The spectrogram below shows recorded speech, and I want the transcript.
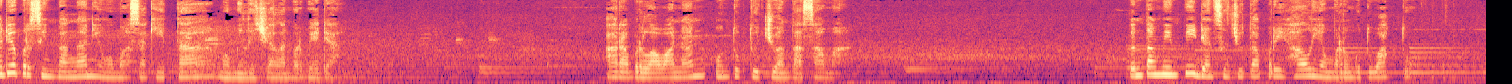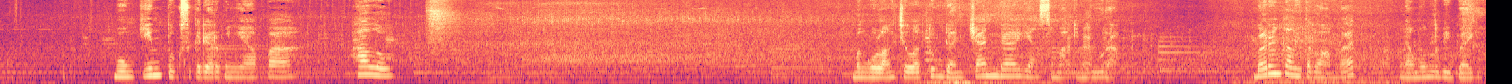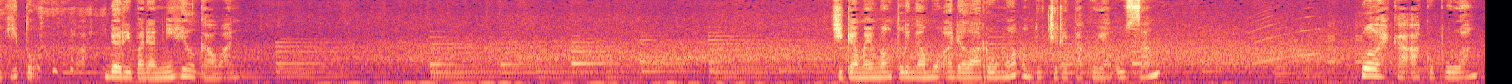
Ada persimpangan yang memaksa kita memilih jalan berbeda. Arah berlawanan untuk tujuan tak sama. Tentang mimpi dan sejuta perihal yang merenggut waktu. Mungkin untuk sekedar menyapa, halo. Mengulang celetuk dan canda yang semakin buram. Barangkali terlambat, namun lebih baik begitu daripada nihil kawan. Jika memang telingamu adalah rumah untuk ceritaku yang usang, bolehkah aku pulang?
